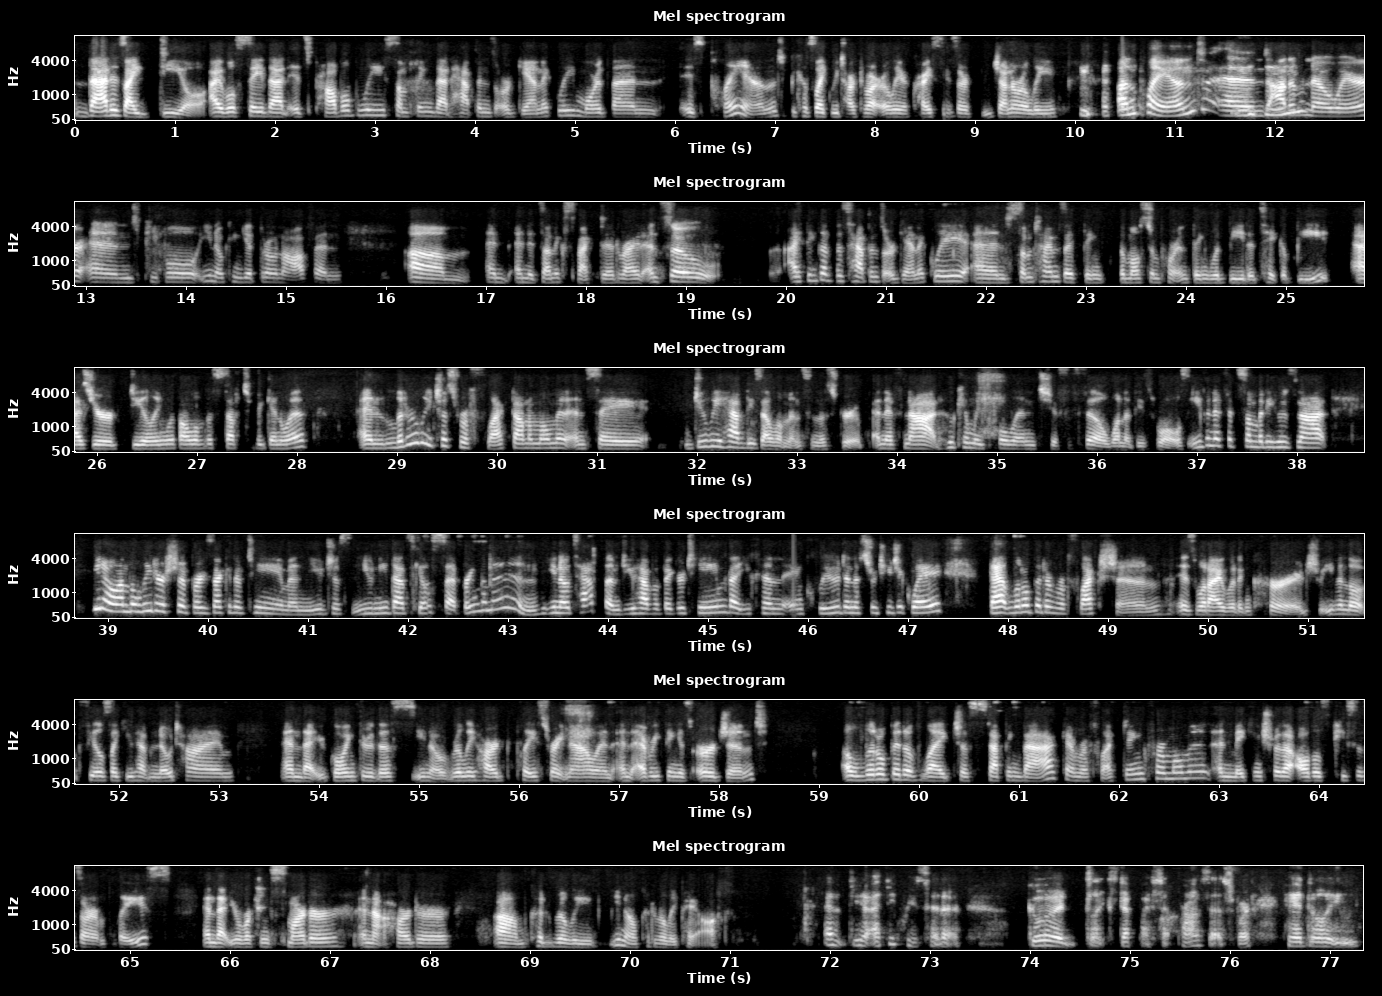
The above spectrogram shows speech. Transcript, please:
that is ideal. I will say that it's probably something that happens organically more than is planned because, like we talked about earlier, crises are generally unplanned and mm-hmm. out of nowhere, and people, you know, can get thrown off and um and and it's unexpected right and so I think that this happens organically. And sometimes I think the most important thing would be to take a beat as you're dealing with all of this stuff to begin with and literally just reflect on a moment and say, do we have these elements in this group? And if not, who can we pull in to fulfill one of these roles? Even if it's somebody who's not, you know, on the leadership or executive team and you just you need that skill set, bring them in, you know, tap them. Do you have a bigger team that you can include in a strategic way? That little bit of reflection is what I would encourage, even though it feels like you have no time and that you're going through this you know really hard place right now and and everything is urgent a little bit of like just stepping back and reflecting for a moment and making sure that all those pieces are in place and that you're working smarter and not harder um, could really you know could really pay off and yeah i think we set a good like step by step process for handling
